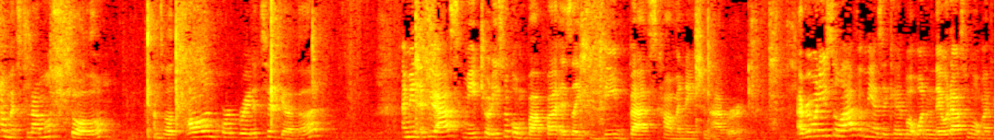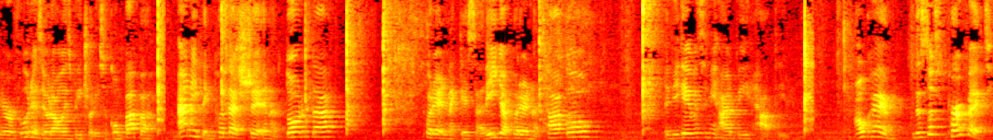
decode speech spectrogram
lo mezclamos todo until it's all incorporated together. I mean, if you ask me, chorizo con papa is like the best combination ever. Everyone used to laugh at me as a kid, but when they would ask me what my favorite food is, it would always be chorizo con papa. Anything, put that shit in a torta, put it in a quesadilla, put it in a taco. If you gave it to me, I'd be happy. Okay, this looks perfect.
